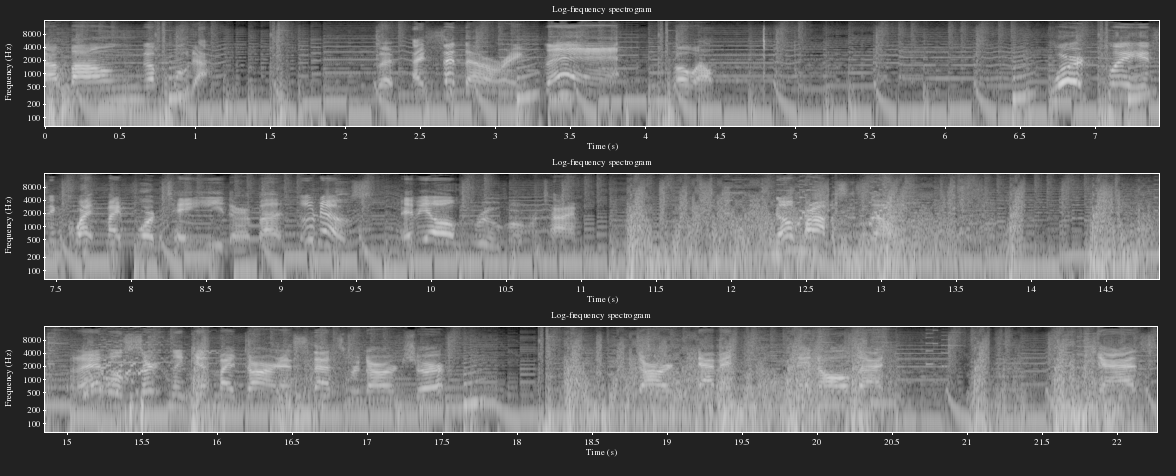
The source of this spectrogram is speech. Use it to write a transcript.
a bong a Buddha. But I said that already. Bleh. Oh well. Wordplay isn't quite my forte either, but who knows? Maybe I'll improve over time. No promises, though. But I will certainly get my darnest, that's for darn sure. Darn nabbit, and all that jazz.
